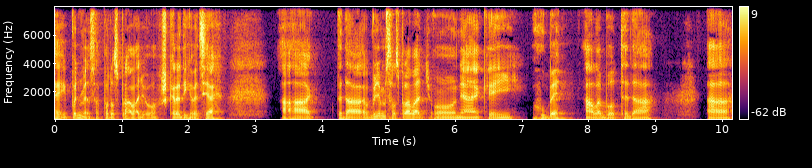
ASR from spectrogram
Hej, poďme sa porozprávať o škaredých veciach. A teda budeme sa rozprávať o nejakej hube, alebo teda uh,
